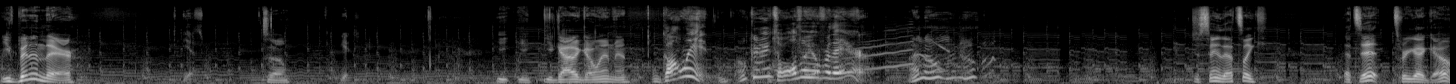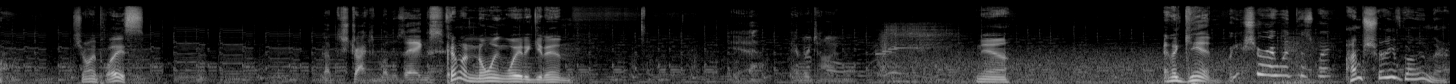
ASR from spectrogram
you've been in there Yes. so Yes. you, you, you gotta go in man Go in. okay It's all the way over there. i know i know just saying that's like that's it that's where you gotta go it's your only place Got distracted by those eggs. kind of annoying way to get in Yeah. Every time. Yeah. And again, Are you sure I went this way? I'm sure you've gone in there.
